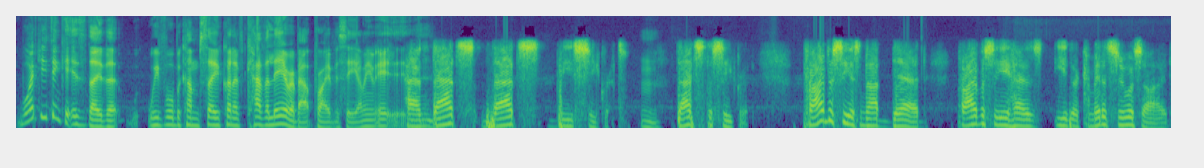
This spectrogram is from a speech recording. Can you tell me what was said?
Why do you think it is though that we've all become so kind of cavalier about privacy? I mean, it, And that's that's the secret. Hmm. That's the secret. Privacy is not dead. Privacy has either committed suicide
